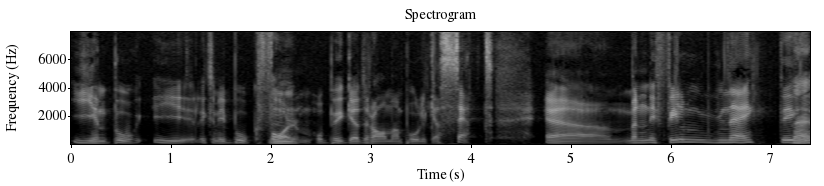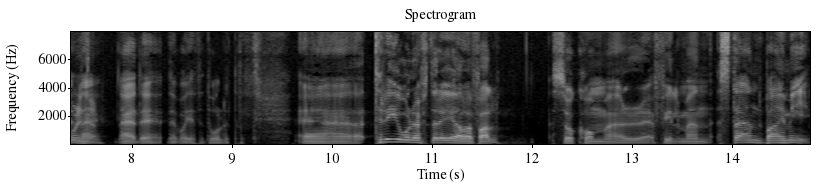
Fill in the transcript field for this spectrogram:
i en bok, i, liksom i bokform Mm. och bygga draman på olika sätt. Eh, men i film, nej, det nej, går nej, inte. Nej, det, det var jättedåligt. Eh, tre år efter det i alla fall, så kommer filmen Stand By Me.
